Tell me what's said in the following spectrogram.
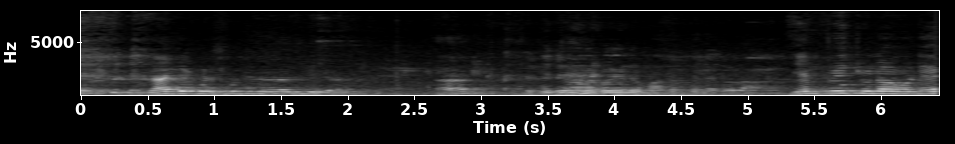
ಹೇಳ್ಬೇಕಾಗ್ತಿದೆ ಲಾಟಿ ಕೊಡಿಸ್ಬಿಟ್ಟಿದ್ರೆ ಈಗ ಎಂ ಪಿ ಚುನಾವಣೆ.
